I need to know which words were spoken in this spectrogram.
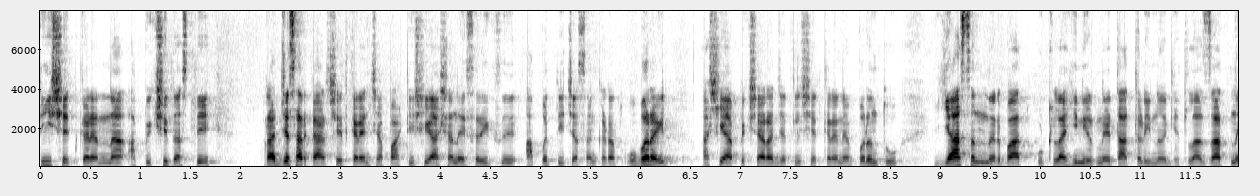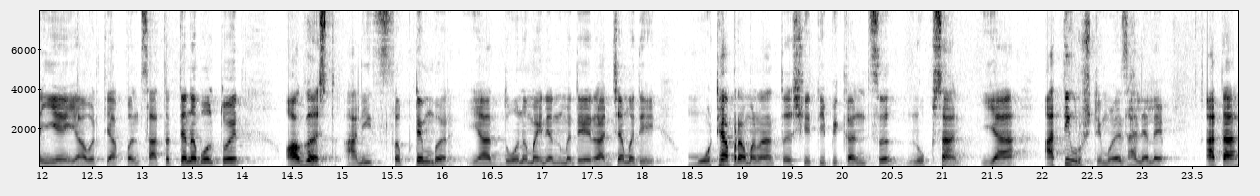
ती शेतकऱ्यांना अपेक्षित असते. राज्य सरकार शेतकऱ्यांच्या पाठीशी अशा नैसर्गिक आपत्तीच्या संकटात उभं राहील. अशी अपेक्षा राज्यातील शेतकऱ्यांना परंतु या संदर्भात कुठलाही निर्णय तातडीनं घेतला जात नाही आहे यावरती आपण सातत्यानं बोलतोय. ऑगस्ट आणि सप्टेंबर या दोन महिन्यांमध्ये राज्यामध्ये मोठ्या प्रमाणात शेती पिकांचं नुकसान या अतिवृष्टीमुळे झालेलं आहे. आता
